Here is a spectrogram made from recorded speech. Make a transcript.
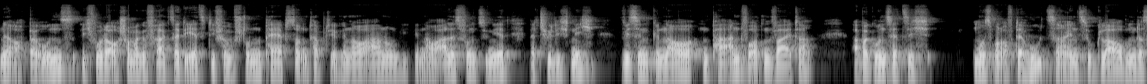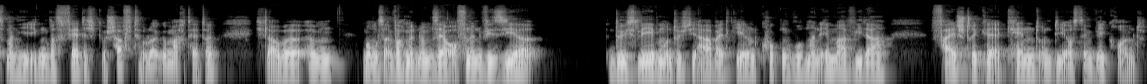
Ne, auch bei uns, ich wurde auch schon mal gefragt, seid ihr jetzt die Fünf-Stunden-Päpste und habt ihr genau Ahnung, wie genau alles funktioniert? Natürlich nicht. Wir sind genau ein paar Antworten weiter. Aber grundsätzlich muss man auf der Hut sein, zu glauben, dass man hier irgendwas fertig geschafft oder gemacht hätte. Ich glaube, ähm, man muss einfach mit einem sehr offenen Visier durchs Leben und durch die Arbeit gehen und gucken, wo man immer wieder Fallstricke erkennt und die aus dem Weg räumt.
